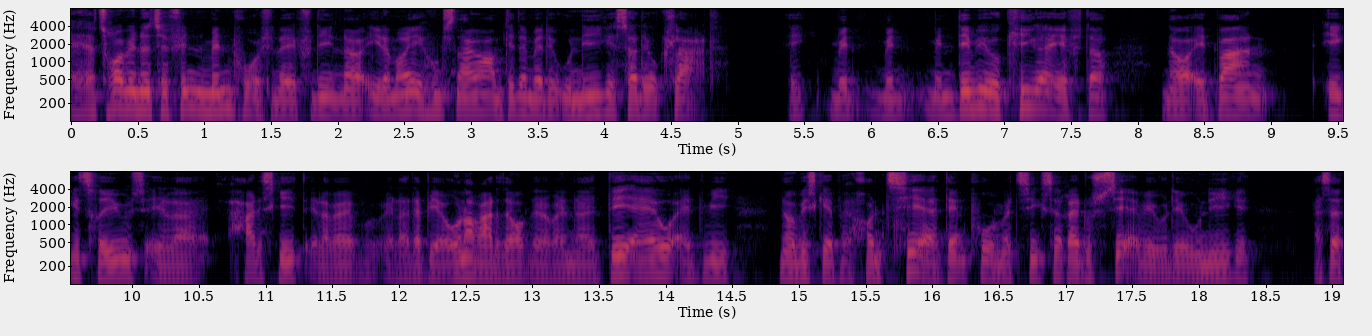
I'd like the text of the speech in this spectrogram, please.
Jeg tror, vi er nødt til at finde en mellemportion af, fordi når Ida Marie hun snakker om det der med det unikke, så er det jo klart. Ikke? Men, men, men det vi jo kigger efter, når et barn ikke trives, eller har det skidt, eller, hvad, eller der bliver underrettet om det, eller hvad, det er jo, at vi, når vi skal håndtere den problematik, så reducerer vi jo det unikke. Altså,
